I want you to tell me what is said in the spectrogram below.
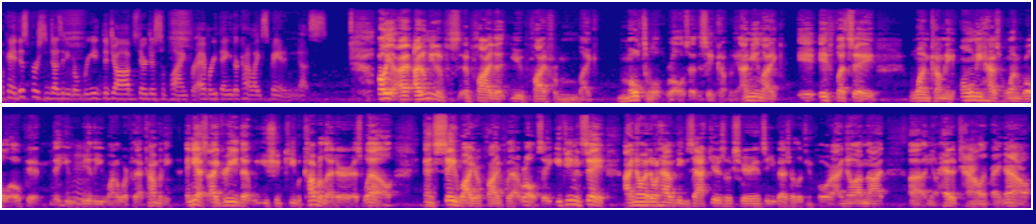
okay, this person doesn't even read the jobs; they're just applying for everything. They're kind of like spamming us. Oh yeah, I, I don't mean to imply that you apply for like multiple roles at the same company. I mean like if, if let's say one company only has one role open that you mm-hmm. really want to work for that company. And yes, I agree that you should keep a cover letter as well and say why you're applying for that role. So you can even say, I know I don't have the exact years of experience that you guys are looking for. I know I'm not, uh, you know, head of talent right now,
